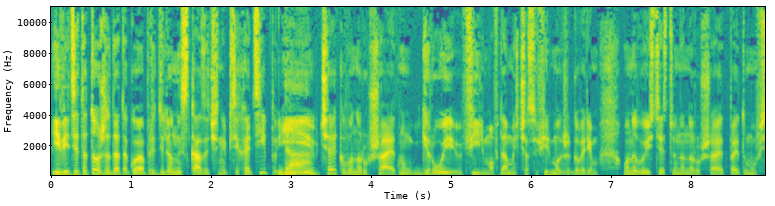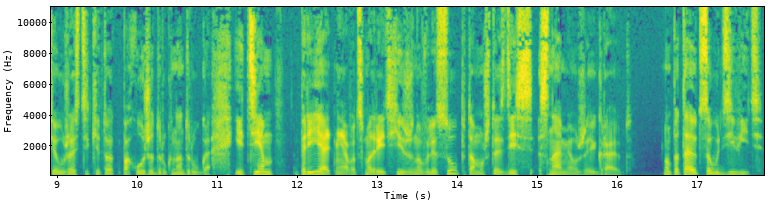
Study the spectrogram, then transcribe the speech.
И ведь это тоже, да, такой определенный сказочный психотип, да. и человек его нарушает. Ну, герой фильмов, да, мы сейчас о фильмах же говорим, он его, естественно, нарушает, поэтому все ужастики так похожи друг на друга. И тем приятнее вот смотреть «Хижину в лесу», потому что здесь с нами уже играют ну, пытаются удивить.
